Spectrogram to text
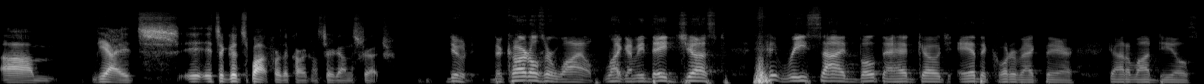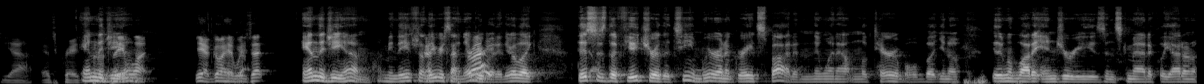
Um, yeah, it's it's a good spot for the Cardinals here down the stretch. Dude, the Cardinals are wild. Like, I mean, they just re-signed both the head coach and the quarterback there. Got them on deals. Yeah, that's crazy. And the GM. Yeah, go ahead. What is that? And the GM. I mean, they they resigned right. everybody. They're like, this yeah. is the future of the team. We're in a great spot, and they went out and looked terrible. But you know, dealing with a lot of injuries and schematically, I don't know.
